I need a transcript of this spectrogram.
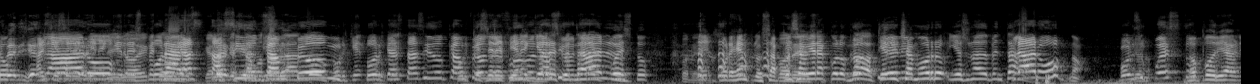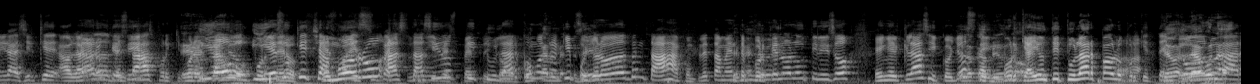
portero claro, que Porque porque ¿qué es hasta ha sido campeón, porque, Porque- hasta ha sido Porque campeón se le del tiene fútbol que respetar nacional. el puesto. Por Eh, por ejemplo, eso. hubiera colocado No a Kevin tiene- Chamorro y es una desventaja. Claro. No. Por Yo supuesto. No podría venir a decir que hablar Claro de que desventajas sí. porque por el y, cambio de ojo, un y eso que Es- es Chamorro súper- hasta ha sido titular con Con otro equipo. sí. Yo lo veo desventaja completamente. ¿Por qué no lo utilizó en el clásico, Justin? cambió. Porque No. hay un titular, Pablo, Ajá. porque le todo lugar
